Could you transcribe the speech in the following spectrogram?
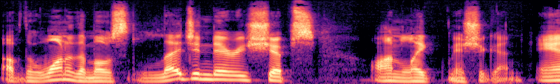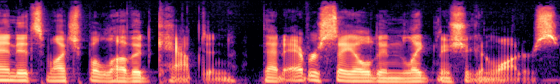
of the one of the most legendary ships on Lake Michigan and its much beloved captain that ever sailed in Lake Michigan waters.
